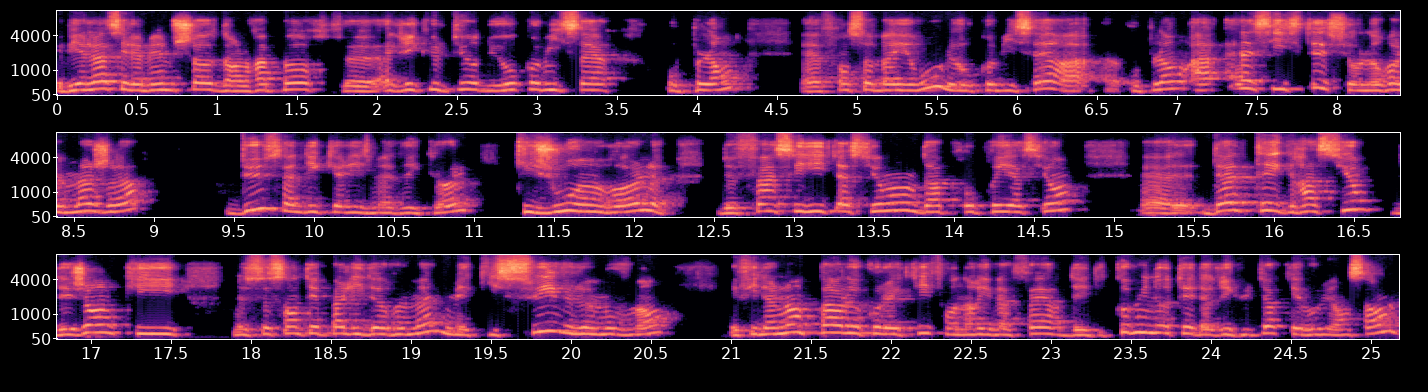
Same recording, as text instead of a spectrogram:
Eh bien là, c'est la même chose dans le rapport euh, agriculture du haut commissaire au plan. Euh, François Bayrou, le haut commissaire au plan, a insisté sur le rôle majeur du syndicalisme agricole qui joue un rôle de facilitation, d'appropriation, euh, d'intégration des gens qui ne se sentaient pas leaders eux-mêmes, mais qui suivent le mouvement. Et finalement, par le collectif, on arrive à faire des, communautés d'agriculteurs qui évoluent ensemble.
